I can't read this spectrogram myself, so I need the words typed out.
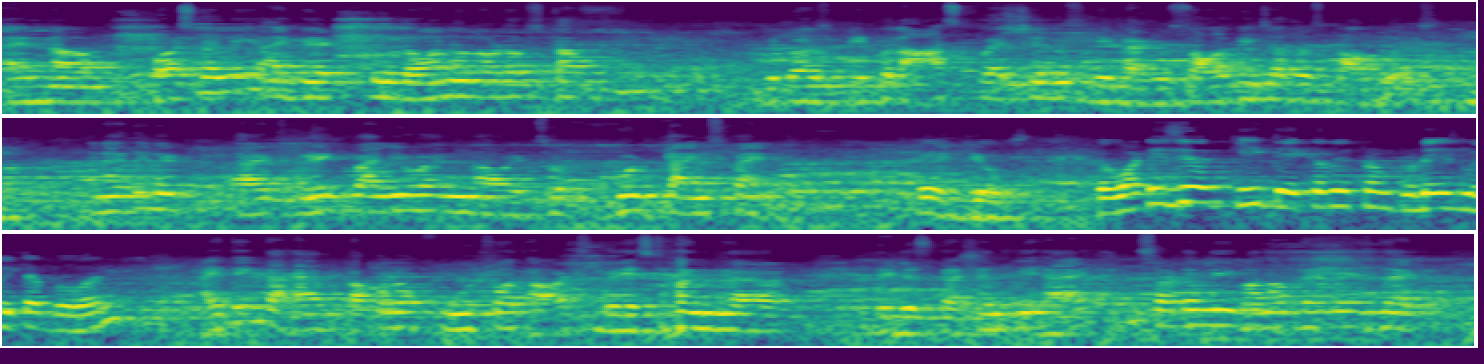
And uh, personally, I get to learn a lot of stuff because people ask questions, we try to solve each other's problems and I think it adds great value and uh, it's a good time spent. Thank you. So what is your key takeaway from today's meetup, Bhuvan? I think I have a couple of food for thoughts based on uh, the discussions we had. And certainly one of them is that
